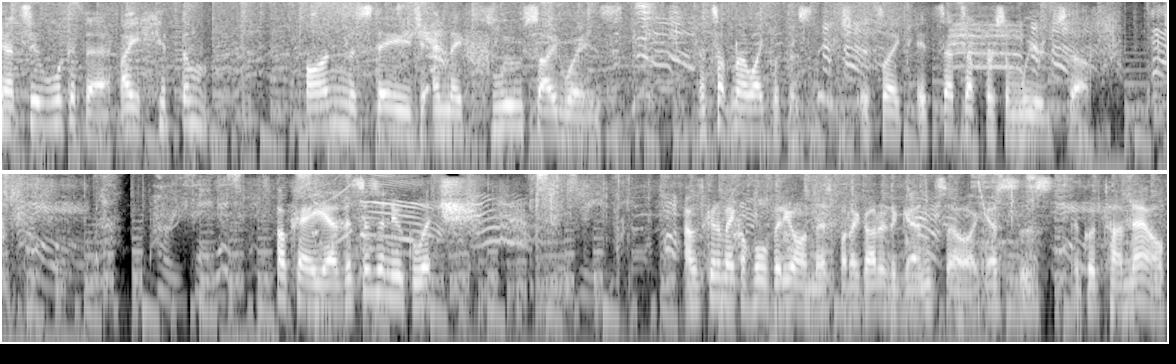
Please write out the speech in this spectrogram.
Yeah, see, look at that. I hit them on the stage and they flew sideways. That's something I like with this stage. It's like, it sets up for some weird stuff. Okay, yeah, this is a new glitch. I was gonna make a whole video on this, but I got it again, so I guess is a good time now.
